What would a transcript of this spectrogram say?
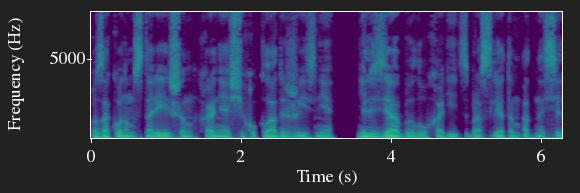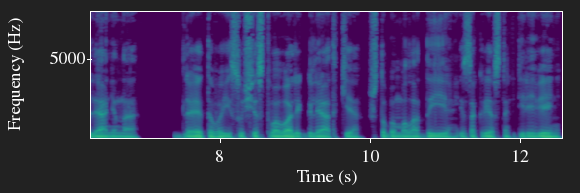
По законам старейшин, хранящих уклады жизни, нельзя было уходить с браслетом односелянина. Для этого и существовали глядки, чтобы молодые из окрестных деревень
